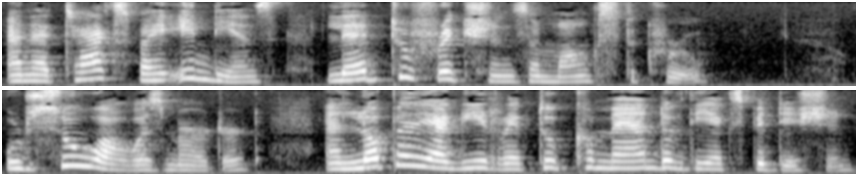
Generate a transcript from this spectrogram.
and attacks by Indians led to frictions amongst the crew. Ursua was murdered, and Lope de Aguirre took command of the expedition.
